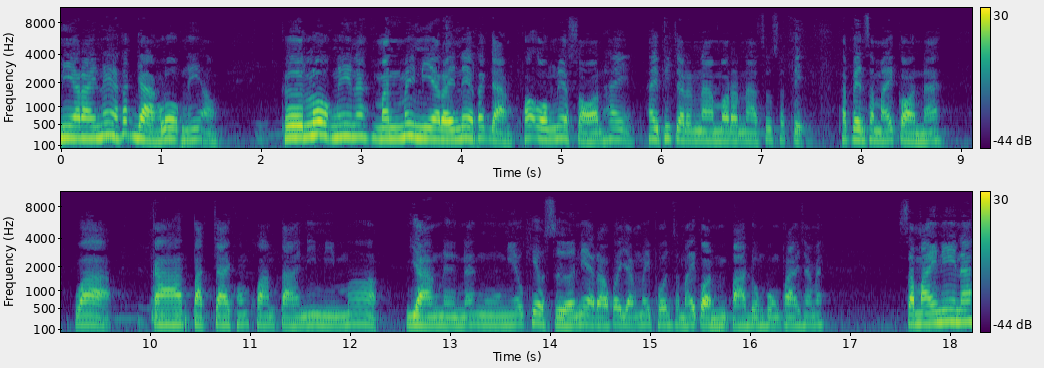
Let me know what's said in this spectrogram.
มีอะไรแน่สักอย่างโลกนี้เอาคือโลกนี้นะมันไม่มีอะไรแน่สักอย่าง พระองค์เนี่ยสอนให้ให้พิจารณามรณาสุสติ ถ้าเป็นสมัยก่อนนะ ว่าการปัจจัยของความตายนี่มีมากอย่างหนึ่งนะงูเงี้ยวเขี้ยวเสือเนี่ยเราก็ยังไม่พ้นสมัยก่อนป่าดงพงไพรใช่ไหมสมัยนี้นะ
